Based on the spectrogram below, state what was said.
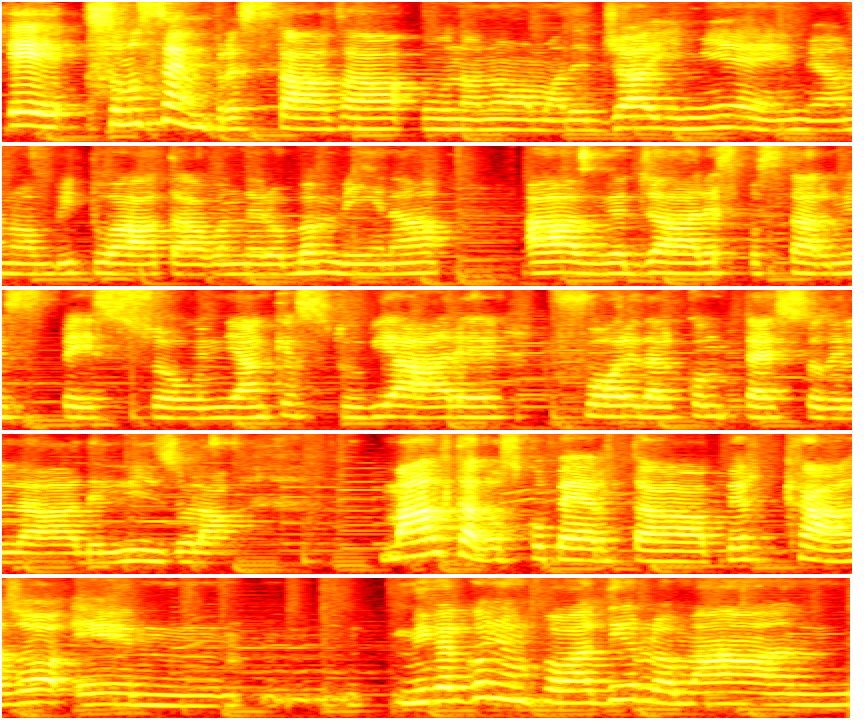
E sono sempre stata una nomade, già i miei mi hanno abituata quando ero bambina a viaggiare, spostarmi spesso, quindi anche a studiare fuori dal contesto della- dell'isola. Malta l'ho scoperta per caso e mm, mi vergogno un po' a dirlo, ma mm,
